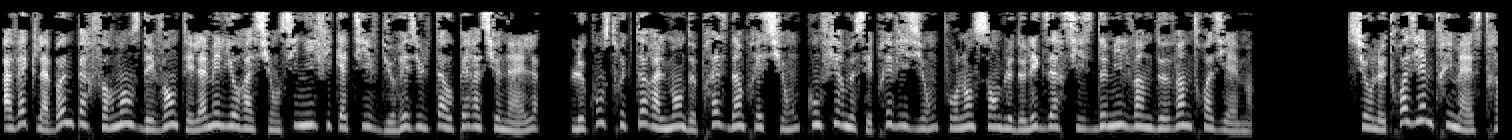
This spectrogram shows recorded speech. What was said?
Avec la bonne performance des ventes et l'amélioration significative du résultat opérationnel, le constructeur allemand de presse d'impression confirme ses prévisions pour l'ensemble de l'exercice 2022-23e. Sur le troisième trimestre,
